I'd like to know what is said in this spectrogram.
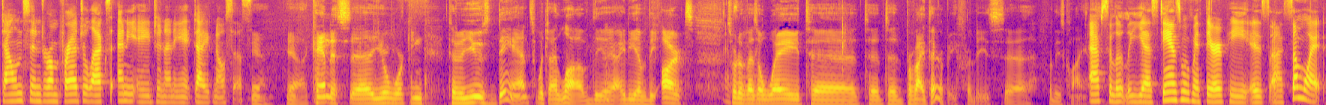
Down syndrome, Fragile X, any age and any diagnosis. Yeah, yeah. Kandice, uh, you're working to use dance, which I love, the Mm-hmm. idea of the arts, sort of as a way to, to, to provide therapy for these uh, for these clients. Absolutely, yes. Dance movement therapy is uh, somewhat,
